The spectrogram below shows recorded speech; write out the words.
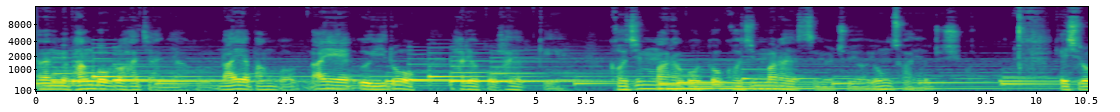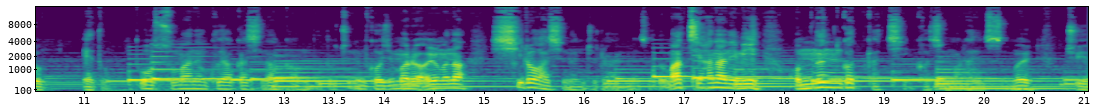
하나님의 방법으로 하지 아니하고 나의 방법, 나의 의로 하려고 하였기에 거짓말하고 또 거짓말하였음을 주여 용서하여 주시고 계시록에도 또 수많은 구약과 신학 가운데도 주님 거짓말을 얼마나 싫어하시는 줄 알면서도 마치 하나님이 없는 것 같이 거짓말하였음을 주여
